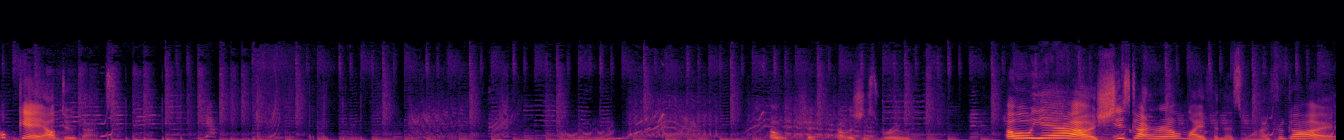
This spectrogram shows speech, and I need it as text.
Okay, I'll do that. Oh, shit. That was just rude. Oh, yeah. She's got her own life in this one. I forgot.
